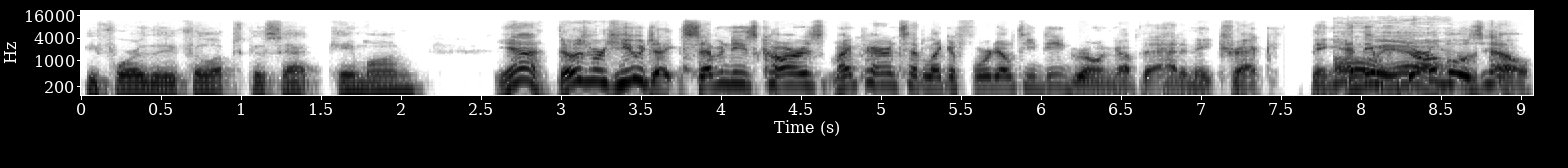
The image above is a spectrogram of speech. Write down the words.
before the Philips cassette came on. Yeah, those were huge. Like 70s cars. My parents had like a Ford LTD growing up that had an eight track thing. And they Oh, were yeah. durable as hell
